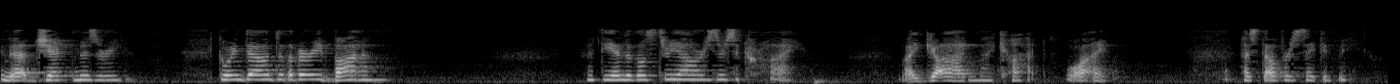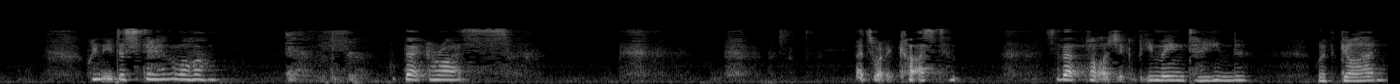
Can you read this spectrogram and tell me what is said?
in abject misery, going down to the very bottom. At the end of those three hours, there's a cry My God, my God, why hast thou forsaken me? We need to stand long at that cross. That's what it cost him. So that fellowship could be maintained with God.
